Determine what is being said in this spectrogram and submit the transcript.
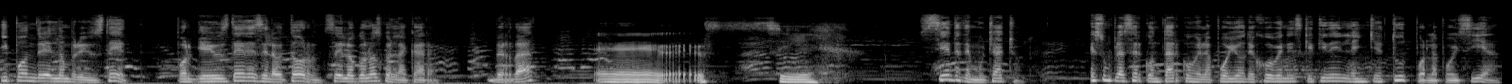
y pondré el nombre de usted, porque usted es el autor, se lo conozco en la cara, ¿verdad? Eh, sí. Siéntate muchacho. Es un placer contar con el apoyo de jóvenes que tienen la inquietud por la poesía.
